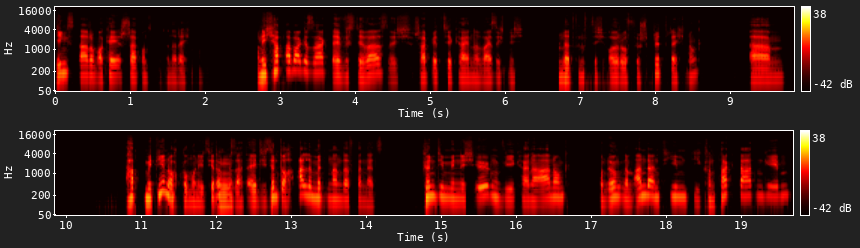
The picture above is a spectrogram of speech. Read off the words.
ging es darum, okay, schreib uns bitte eine Rechnung. Und ich habe aber gesagt, ey, wisst ihr was, ich schreibe jetzt hier keine, weiß ich nicht, 150 Euro für Spritrechnung. Ähm, hab mit dir noch kommuniziert, hab mhm. gesagt, ey, die sind doch alle miteinander vernetzt. Könnt ihr mir nicht irgendwie, keine Ahnung, von irgendeinem anderen Team die Kontaktdaten geben?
